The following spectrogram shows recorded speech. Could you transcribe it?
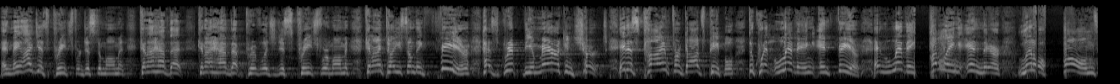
And may I just preach for just a moment? Can I have that, can I have that privilege to just preach for a moment? Can I tell you something? Fear has gripped the American church. It is time for God's people to quit living in fear and living, huddling in their little homes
